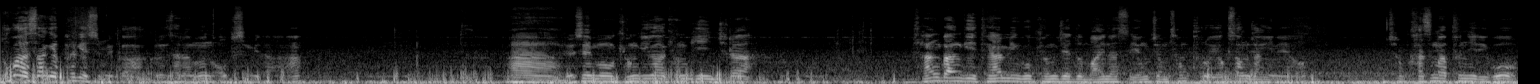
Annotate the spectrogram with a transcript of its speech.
누가 싸게 팔겠습니까? 그런 사람은 없습니다. 아, 요새 뭐 경기가 경기인지라 상반기 대한민국 경제도 마이너스 0.3% 역성장이네요. 참 가슴 아픈 일이고,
